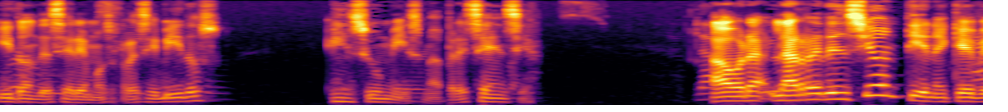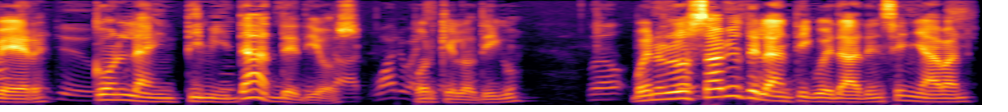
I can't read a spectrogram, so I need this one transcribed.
¿Y dónde seremos recibidos? En su misma presencia. Ahora, la redención tiene que ver con la intimidad de Dios. ¿Por qué lo digo? Bueno, los sabios de la antigüedad enseñaban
